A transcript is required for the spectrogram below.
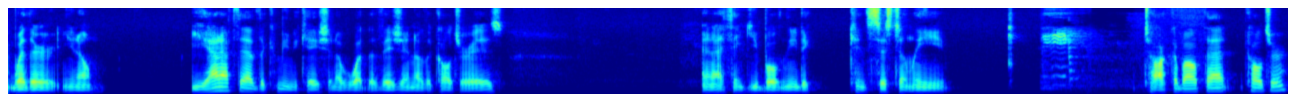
whether you know you have to have the communication of what the vision of the culture is and i think you both need to consistently talk about that culture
